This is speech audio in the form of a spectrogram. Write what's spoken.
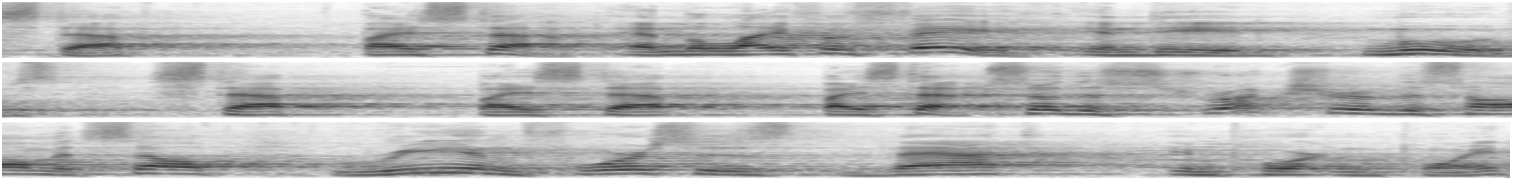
step by step. And the life of faith, indeed, moves step by step by step. So the structure of the psalm itself reinforces that important point.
